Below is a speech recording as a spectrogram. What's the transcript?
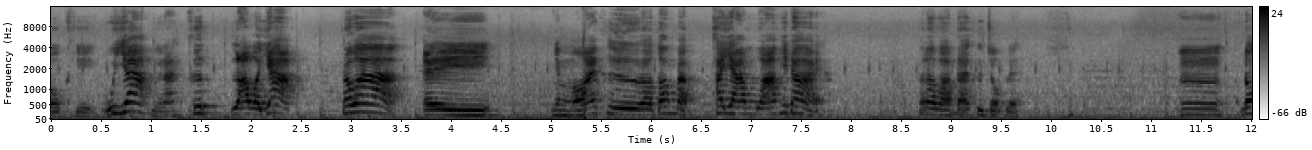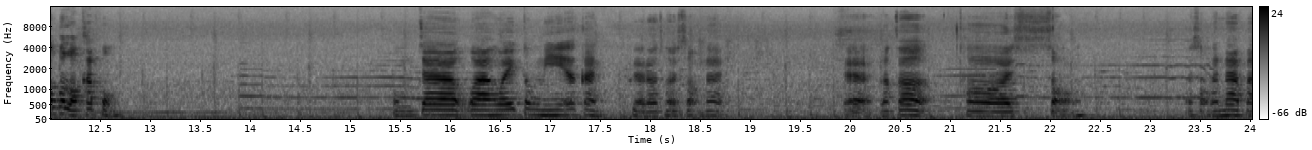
โอเค อุ้ยยากอยู่นะ คือเราอะยาก เพราะว่าไออย่างน้อยคือเราต้องแบบพยายามวาร์ปให้ได้ ถ้าเราวาร์ปได้คือจบเลย อืมโดนปลดล็อกครับผม ผมจะวางไว้ตรงนี้แล้วกัน เผื่อเราทอยสองได้ เออแล้วก็ทอยสองทอยสองด้านหน้าไป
